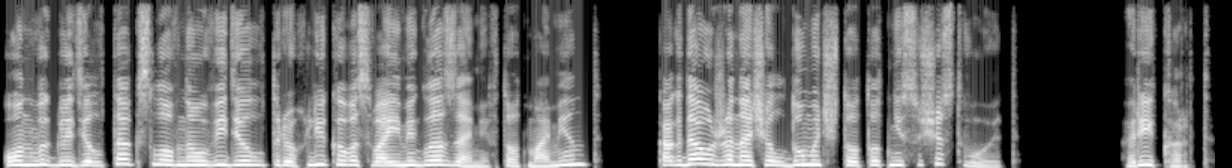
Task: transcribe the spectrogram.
Он выглядел так, словно увидел трехликого своими глазами в тот момент, когда уже начал думать, что тот не существует. «Рикард»,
